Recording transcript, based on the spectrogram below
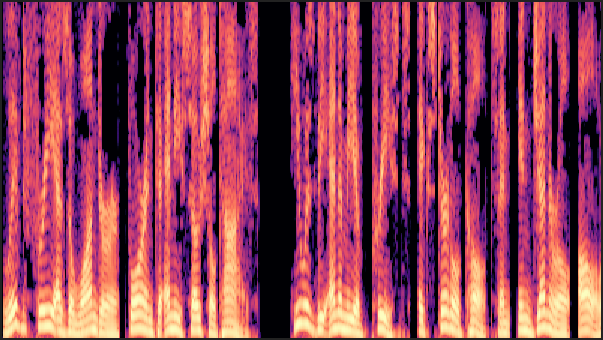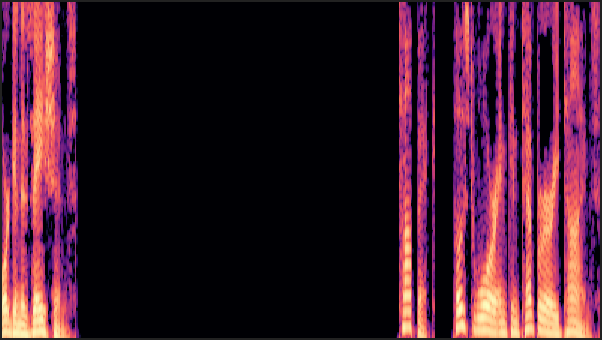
lived free as a wanderer, foreign to any social ties. He was the enemy of priests, external cults and, in general, all organizations. Post-war and contemporary times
